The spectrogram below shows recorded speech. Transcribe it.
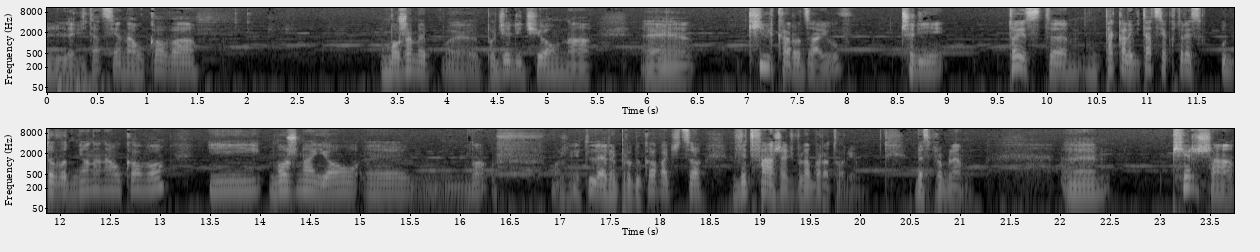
lewitacja naukowa możemy e, podzielić ją na e, kilka rodzajów, czyli to jest taka lewitacja, która jest udowodniona naukowo i można ją, no, może nie tyle reprodukować, co wytwarzać w laboratorium bez problemu. Pierwsza,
